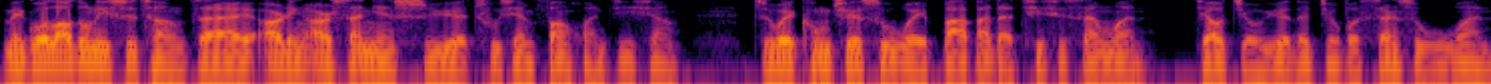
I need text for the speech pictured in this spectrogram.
美国劳动力市场在二零二三年十月出现放缓迹象，职位空缺数为八百七十三万，较九月的九百三十五万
